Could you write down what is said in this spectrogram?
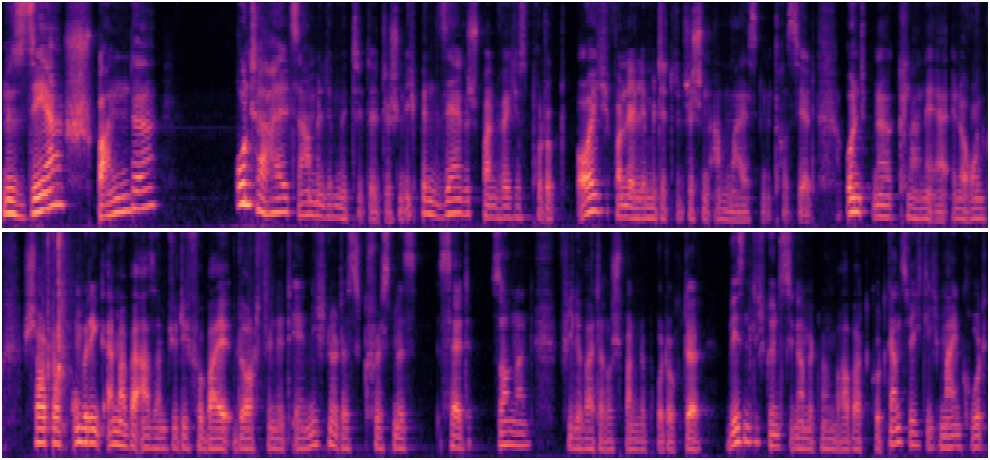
Eine sehr spannende, unterhaltsame Limited Edition. Ich bin sehr gespannt, welches Produkt euch von der Limited Edition am meisten interessiert. Und eine kleine Erinnerung, schaut doch unbedingt einmal bei Asam Beauty vorbei. Dort findet ihr nicht nur das Christmas Set, sondern viele weitere spannende Produkte. Wesentlich günstiger mit meinem Rabattcode. Ganz wichtig, mein Code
